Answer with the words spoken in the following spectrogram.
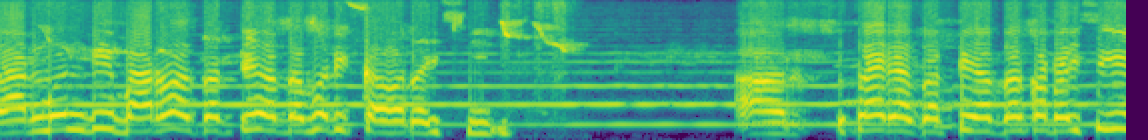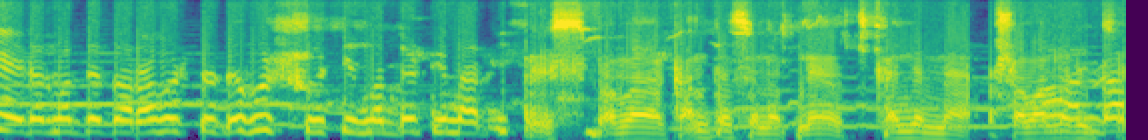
ধানমন্ডি বারো হাজার টাকা পরীক্ষা করাইছি। আর চার হাজার টাকা করাইছি এটার মধ্যে ধরা পড়ছে যে ফুসফুসির মধ্যে টিমার বাবা কান্দতেছেন আপনি কান্দেন না সব আল্লাহ দিচ্ছে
